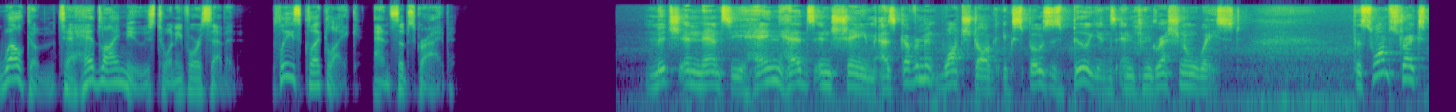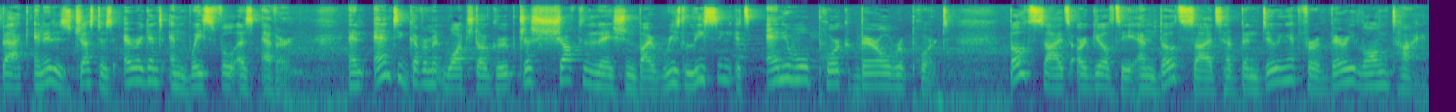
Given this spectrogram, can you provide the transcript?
Welcome to Headline News 24 7. Please click like and subscribe. Mitch and Nancy hang heads in shame as government watchdog exposes billions in congressional waste. The swamp strikes back and it is just as arrogant and wasteful as ever. An anti government watchdog group just shocked the nation by releasing its annual pork barrel report. Both sides are guilty, and both sides have been doing it for a very long time.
